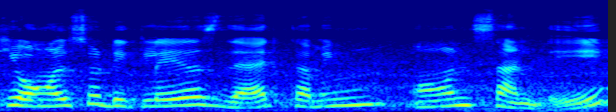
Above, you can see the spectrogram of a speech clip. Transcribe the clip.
He also declares that coming on Sunday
